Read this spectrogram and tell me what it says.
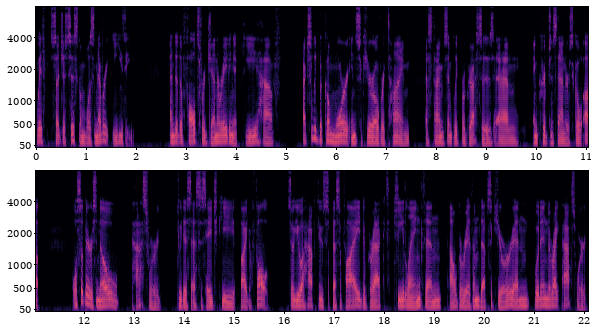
with such a system was never easy. And the defaults for generating a key have actually become more insecure over time as time simply progresses and encryption standards go up. Also, there's no password to this SSH key by default. So you'll have to specify the correct key length and algorithm that's secure and put in the right password.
